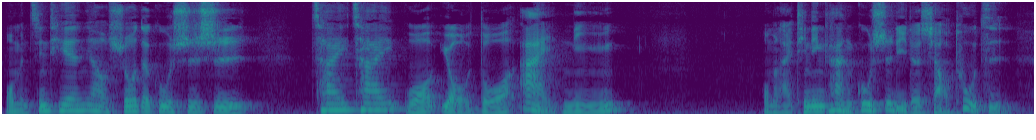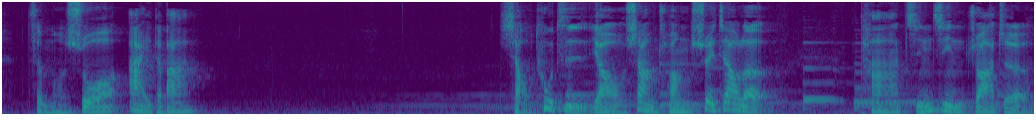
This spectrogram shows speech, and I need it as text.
我们今天要说的故事是：猜猜我有多爱你？我们来听听看故事里的小兔子怎么说爱的吧。小兔子要上床睡觉了。它紧紧抓着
